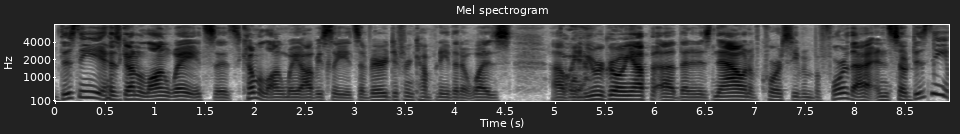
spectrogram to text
Disney has gone a long way. It's it's come a long way. Obviously, it's a very different company than it was uh, when yeah. we were growing up uh, than it is now, and of course even before that. And so Disney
